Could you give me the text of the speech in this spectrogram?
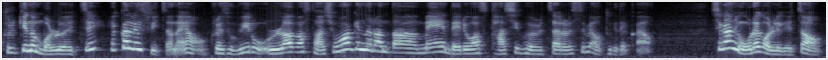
굵기는 뭘로 했지? 헷갈릴 수 있잖아요. 그래서 위로 올라가서 다시 확인을 한 다음에 내려와서 다시 글자를 쓰면 어떻게 될까요? 시간이 오래 걸리겠죠?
